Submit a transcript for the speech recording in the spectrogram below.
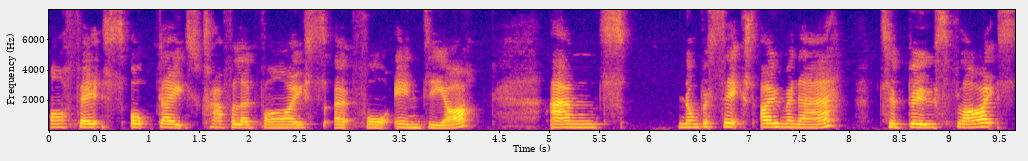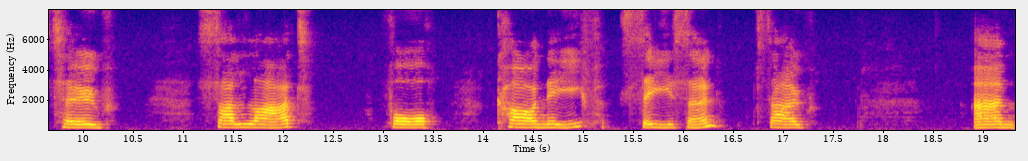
Office updates travel advice uh, for India. And number six, Oman Air to boost flights to Salalah for Carnival season. So um,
